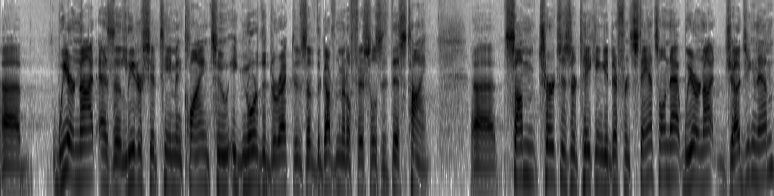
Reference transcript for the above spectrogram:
Uh, we are not, as a leadership team, inclined to ignore the directives of the government officials at this time. Uh, some churches are taking a different stance on that. We are not judging them.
